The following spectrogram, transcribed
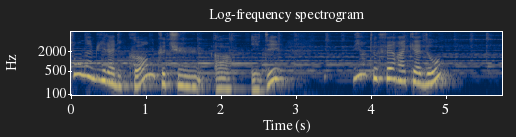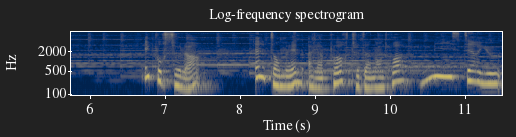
ton ami la licorne que tu as aidé vient te faire un cadeau et pour cela, elle t'emmène à la porte d'un endroit mystérieux.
